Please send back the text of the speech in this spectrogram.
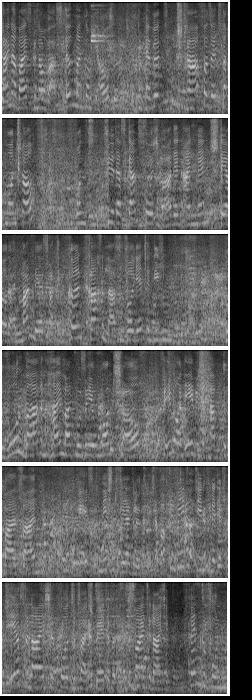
Keiner weiß genau was. Irgendwann kommt die aus. Er wird strafversetzt nach Monschau und findet das ganz furchtbar, denn ein Mensch, der oder ein Mann, der es hat in Köln krachen lassen, soll jetzt in diesem bewohnbaren Heimatmuseum Monschau für immer und ewig abgemalt sein. Er ist nicht sehr glücklich. Aber auf dem Weg dorthin findet er schon die erste Leiche. Kurze Zeit später wird eine zweite Leiche im Fan gefunden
